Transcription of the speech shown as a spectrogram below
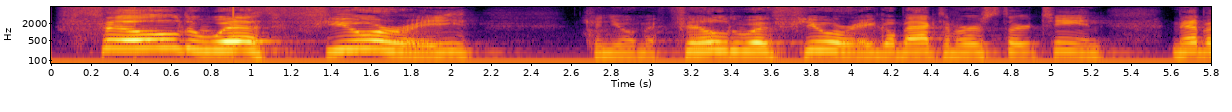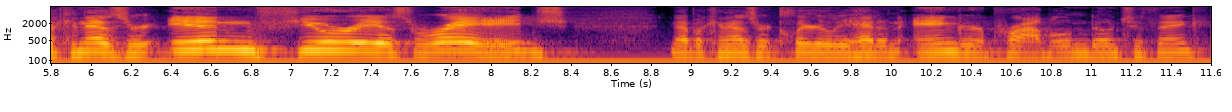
filled with fury. Can you? Filled with fury. Go back to verse 13. Nebuchadnezzar in furious rage. Nebuchadnezzar clearly had an anger problem, don't you think?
